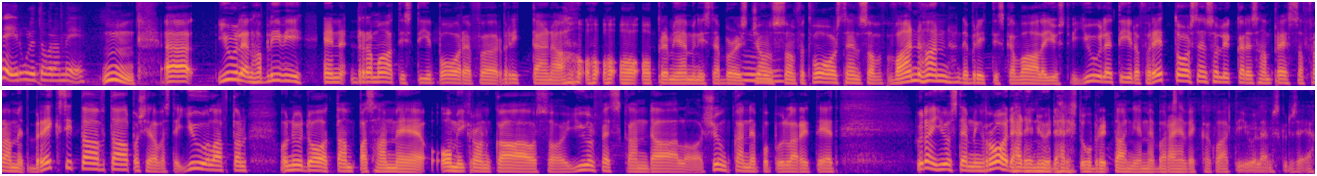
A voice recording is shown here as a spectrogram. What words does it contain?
Hej, roligt att vara med. Mm. Uh, Julen har blivit en dramatisk tid på året för britterna och, och, och, och premiärminister Boris mm. Johnson. För två år sedan så vann han det brittiska valet just vid juletid och för ett år sedan så lyckades han pressa fram ett brexitavtal på självaste julafton och nu då tampas han med omikronkaos och julfestskandal och sjunkande popularitet. Hurdan julstämning råder det nu där i Storbritannien med bara en vecka kvar till julen skulle du säga?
